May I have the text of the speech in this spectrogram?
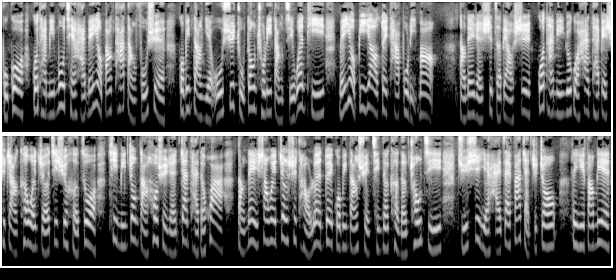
不过，郭台铭目前还没有帮他党辅选，国民党也无需主动处理党籍问题，没有必要对他不礼貌。党内人士则表示，郭台铭如果和台北市长柯文哲继续合作，替民众党候选人站台的话，党内尚未正式讨论对国民党选情的可能冲击，局势也还在发展之中。另一方面，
